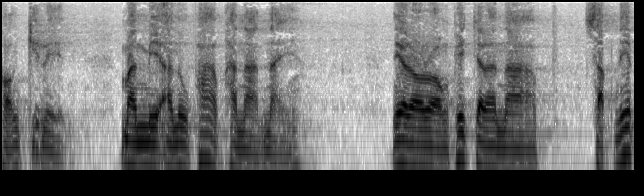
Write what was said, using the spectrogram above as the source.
ของกิเลส มันมีอนุภาพขนาดไหน นี่เราลองพิจารณาสักนิด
